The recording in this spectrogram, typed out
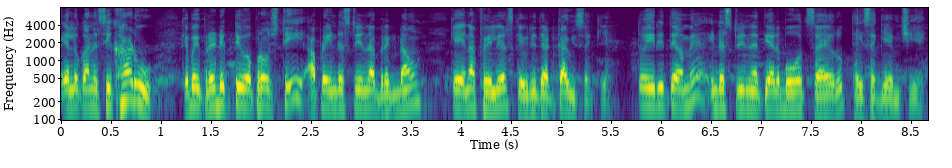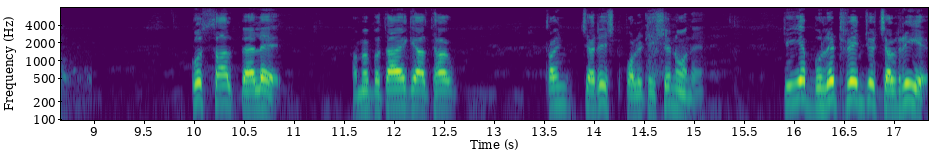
એ લોકોને શીખવાડવું કે ભાઈ પ્રેડિક્ટિવ અપ્રોચથી આપણે ઇન્ડસ્ટ્રીના બ્રેકડાઉન કે એના ફેલિયર્સ કેવી રીતે અટકાવી શકીએ તો એ રીતે અમે ઇન્ડસ્ટ્રીને અત્યારે બહુ જ સહાયરૂપ થઈ શકીએ એમ છીએ कुछ साल पहले हमें बताया गया था कई चरिष्ट पॉलिटिशियनों ने कि ये बुलेट ट्रेन जो चल रही है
